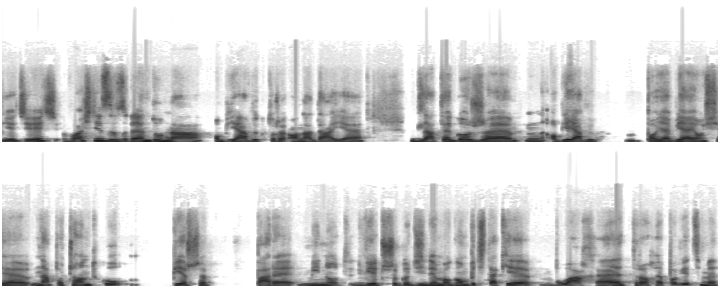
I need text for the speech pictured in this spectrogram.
wiedzieć, właśnie ze względu na objawy, które ona daje, dlatego że mm, objawy pojawiają się na początku, pierwsze parę minut, dwie, trzy godziny mogą być takie błahe, trochę powiedzmy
